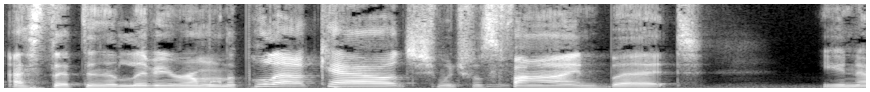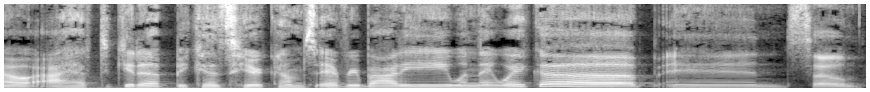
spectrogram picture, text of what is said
I slept in the living room on the pull-out couch, which was fine, but you know, I have to get up because here comes everybody when they wake up. And so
